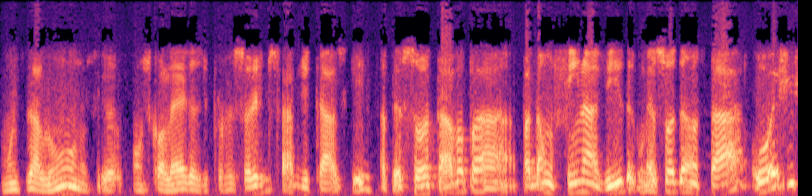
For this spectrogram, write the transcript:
muitos alunos, eu, com os colegas de professores, a gente sabe de casos que a pessoa estava para dar um fim na vida, começou a dançar, hoje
